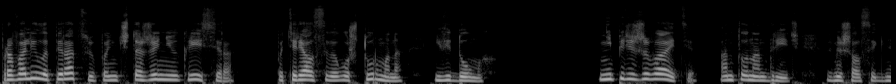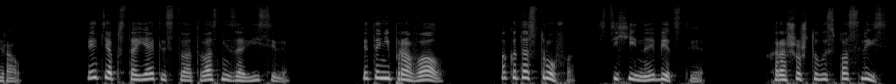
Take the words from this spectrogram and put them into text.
провалил операцию по уничтожению крейсера, потерял своего штурмана и ведомых». «Не переживайте, Антон Андреевич», – вмешался генерал. Эти обстоятельства от вас не зависели. Это не провал, а катастрофа, стихийное бедствие. Хорошо, что вы спаслись,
